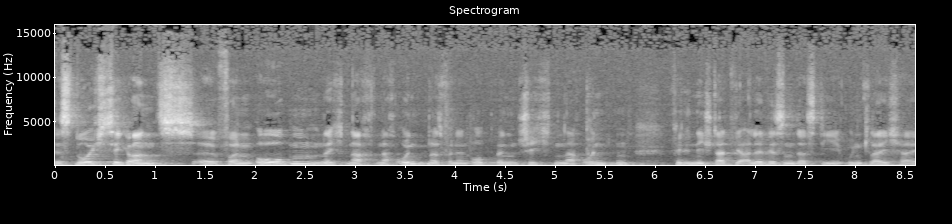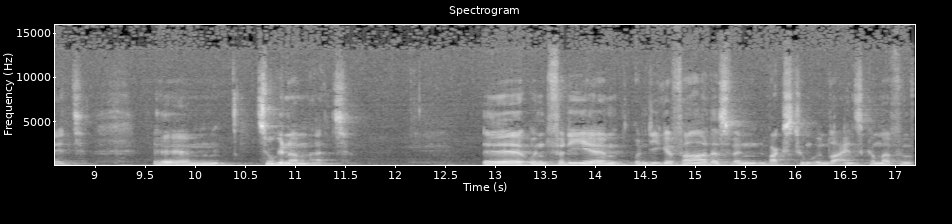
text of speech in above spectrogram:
des Durchsickerns äh, von oben nicht, nach, nach unten, also von den oberen Schichten nach unten, findet nicht statt. Wir alle wissen, dass die Ungleichheit ähm, zugenommen hat. Äh, und, für die, ähm, und die Gefahr, dass wenn Wachstum unter 1,5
